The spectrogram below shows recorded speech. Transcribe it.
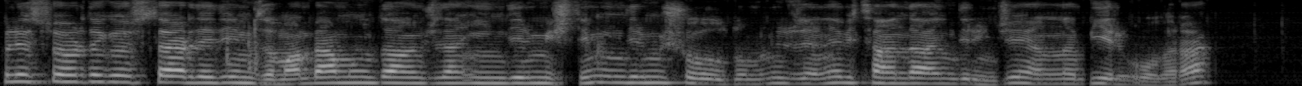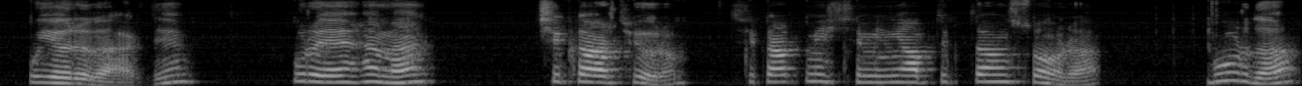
Klasörde göster dediğim zaman ben bunu daha önceden indirmiştim. İndirmiş olduğumun üzerine bir tane daha indirince yanına 1 olarak uyarı verdi. Buraya hemen çıkartıyorum. Çıkartma işlemini yaptıktan sonra burada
